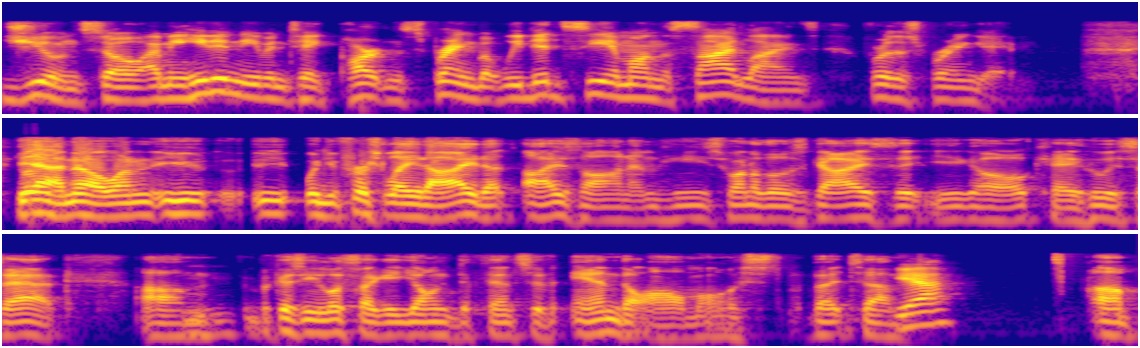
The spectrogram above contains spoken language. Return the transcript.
june. So i mean he didn't even take part in spring but we did see him on the sidelines for the spring game Yeah, no. When you when you first laid eyes on him, he's one of those guys that you go, okay, who is that? Um, mm-hmm. Because he looks like a young defensive end almost. But um, yeah, um,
